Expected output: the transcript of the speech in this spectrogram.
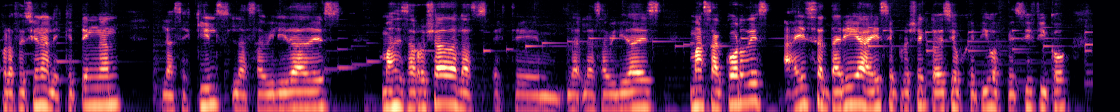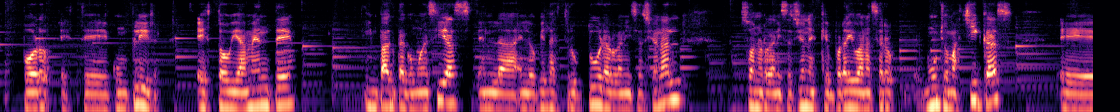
profesionales que tengan las skills, las habilidades, más desarrolladas, las, este, la, las habilidades más acordes a esa tarea, a ese proyecto, a ese objetivo específico por este, cumplir. Esto obviamente impacta, como decías, en, la, en, lo que es la estructura organizacional. Son organizaciones que por ahí van a ser mucho más chicas. Eh,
